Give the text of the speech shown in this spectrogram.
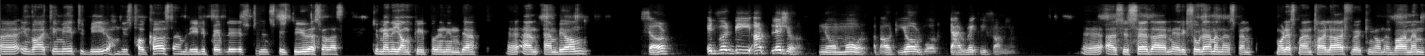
uh, inviting me to be on this podcast. I'm really privileged to speak to you as well as to many young people in India uh, and, and beyond. Sir, it would be our pleasure to know more about your work directly from you. Uh, as you said, I'm Erik Solheim and I spent more or less my entire life working on environment,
